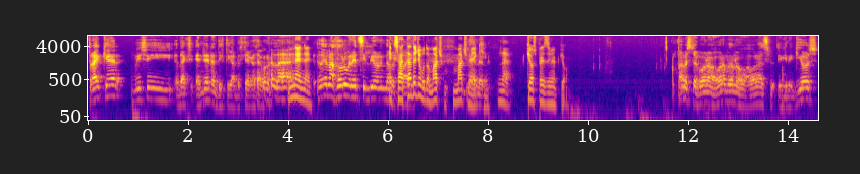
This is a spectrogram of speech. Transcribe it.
striker, βύση, εντάξει, δεν είναι αντίκτυκα παιδιά κατά ακόμα, αλλά Ναι, ναι. ε, να θεωρούμε έτσι λίγο είναι το Εξαρτάται πάει. και από το match, Ναι, matchmaking. ναι. Ναι. Ποιος παίζει με ποιο. Πάμε στο επόμενο αγώνα με τον αγώνας γυναικείος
